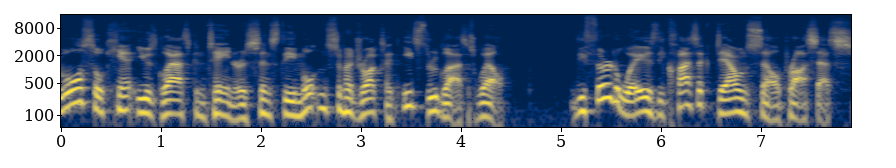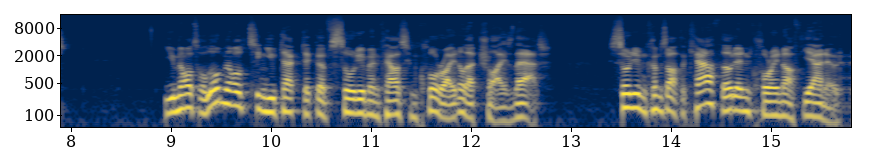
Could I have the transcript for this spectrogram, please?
You also can't use glass containers since the molten sodium hydroxide eats through glass as well. The third way is the classic Downs cell process. You melt a low melting eutectic of sodium and calcium chloride and electrolyze that. Sodium comes off the cathode and chlorine off the anode.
